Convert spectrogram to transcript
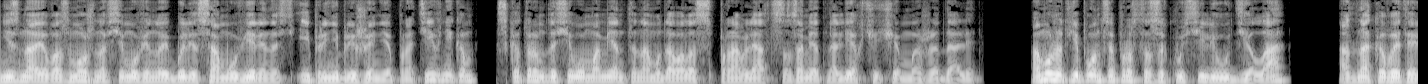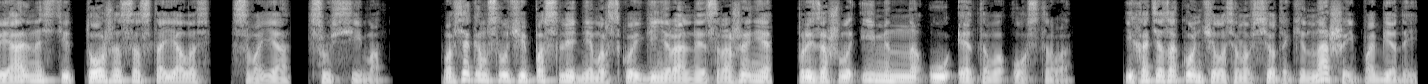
Не знаю, возможно, всему виной были самоуверенность и пренебрежение противником, с которым до сего момента нам удавалось справляться заметно легче, чем мы ожидали. А может, японцы просто закусили у дела, однако в этой реальности тоже состоялась своя Цусима. Во всяком случае, последнее морское генеральное сражение произошло именно у этого острова. И хотя закончилось оно все-таки нашей победой,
